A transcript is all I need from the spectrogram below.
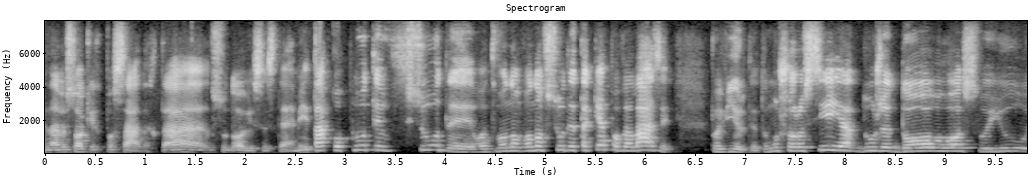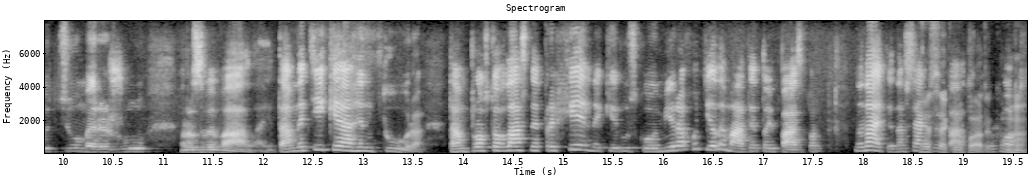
на високих посадах та в судовій системі. І так копнути всюди, от воно, воно всюди таке повилазить. Повірте, тому що Росія дуже довго свою цю мережу розвивала. І там не тільки агентура, там просто власне прихильники руського міра хотіли мати той паспорт. Ну, знаєте, на всяк, випадок. випадок,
